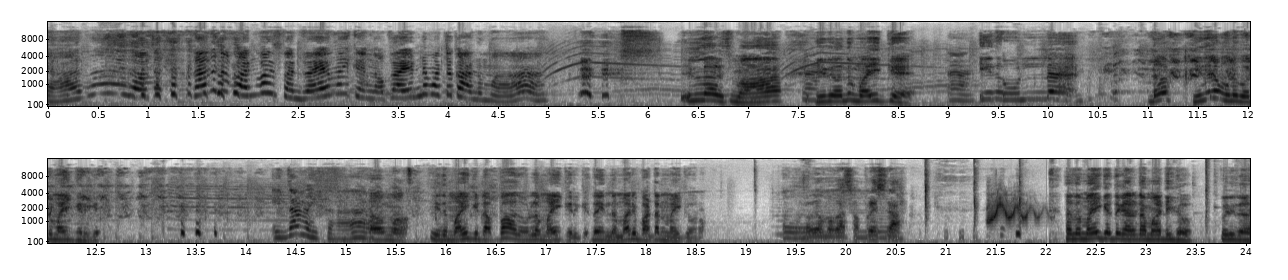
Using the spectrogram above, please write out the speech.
யாரா அன்பாக்ஸ் பண்றேன். மைக்கங்க அப்ப என்ன மட்டும் காணுமா? இல்ல சும்மா இது வந்து மைக்கு. இது உள்ள. இதோ, இதுல உனக்கு ஒரு மைக் இருக்கு. இதுதான் மைக்கா ஆமா. இது மைக் டப்பா அது உள்ள மைக் இருக்கு. இதோ இந்த மாதிரி பட்டன் மைக் வரும். மகா சர்ப்ரைஸ்டா அந்த மைக் எடுத்து கரெக்டா மாட்டிக்கோ. புரியுதா?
